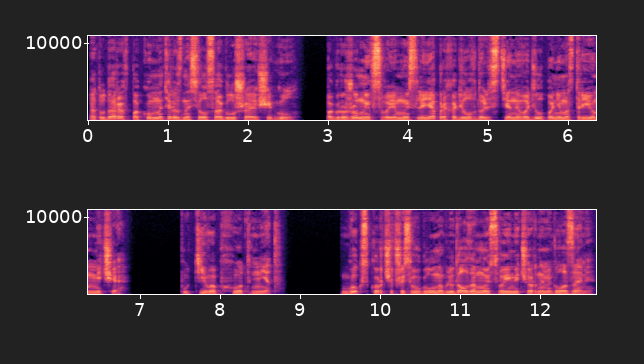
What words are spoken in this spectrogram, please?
От ударов по комнате разносился оглушающий гул. Погруженный в свои мысли, я проходил вдоль стены, водил по ним острием меча. Пути в обход нет. Гок, скорчившись в углу, наблюдал за мной своими черными глазами.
